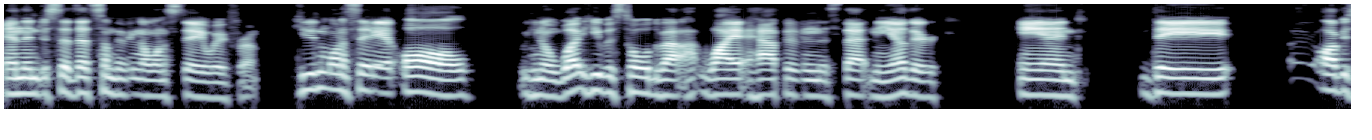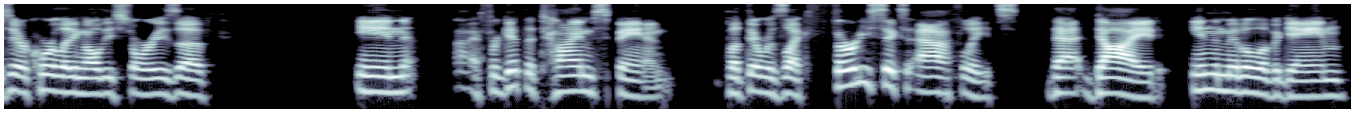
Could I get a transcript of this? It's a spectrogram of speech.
and then just said that's something i want to stay away from. He didn't want to say at all you know what he was told about why it happened this that and the other. And they obviously are correlating all these stories of in i forget the time span but there was like 36 athletes that died in the middle of a game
